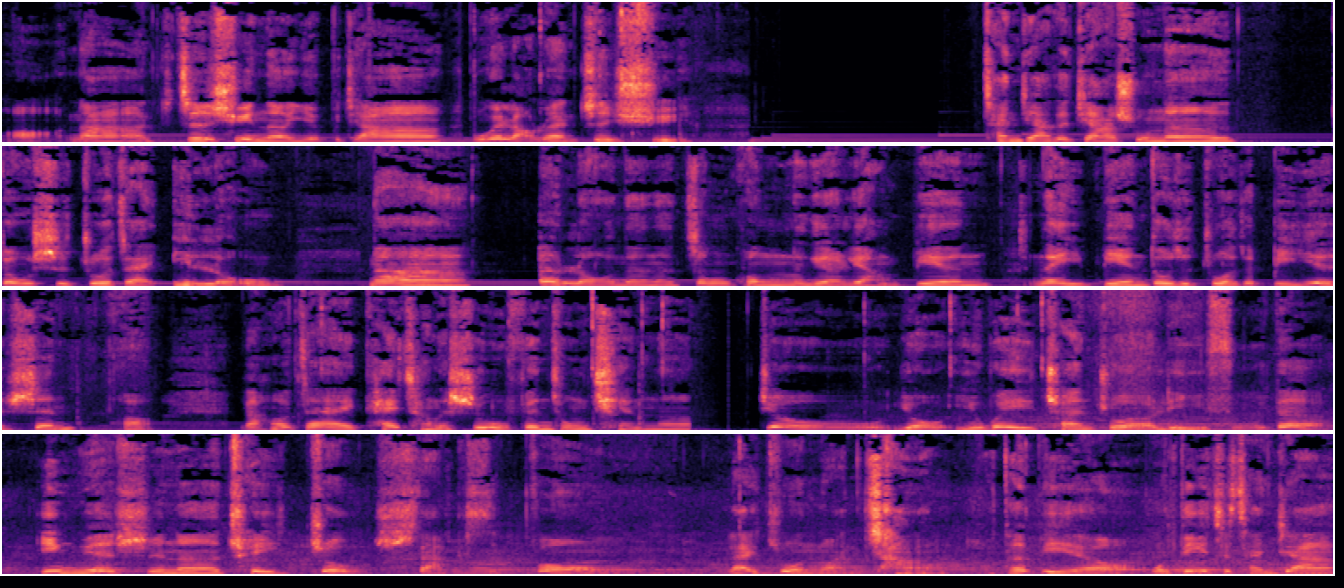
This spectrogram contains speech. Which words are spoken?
啊、哦。那秩序呢也不加不会扰乱秩序。参加的家属呢都是坐在一楼，那。二楼呢，中空那个两边那一边都是坐着毕业生啊。然后在开场的十五分钟前呢，就有一位穿着礼服的音乐师呢吹奏萨克斯风来做暖场，好特别哦！我第一次参加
